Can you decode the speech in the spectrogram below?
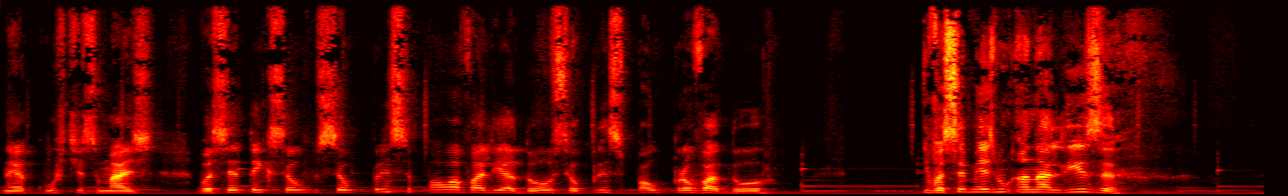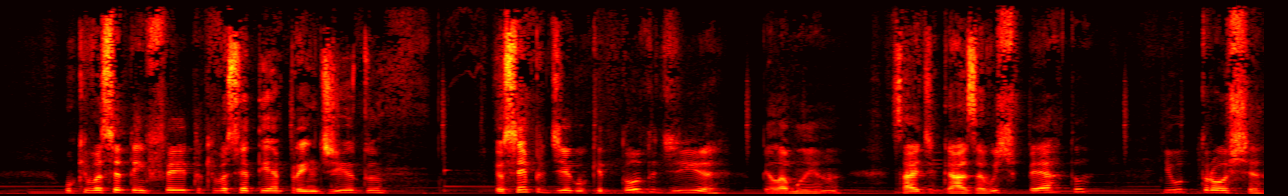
né? Curte isso, mas Você tem que ser o seu principal avaliador, o seu principal provador. E você mesmo analisa o que você tem feito, o que você tem aprendido. Eu sempre digo que todo dia pela manhã sai de casa o esperto e o trouxa,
